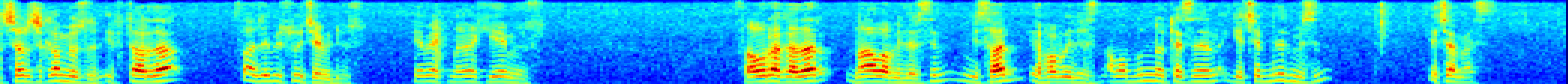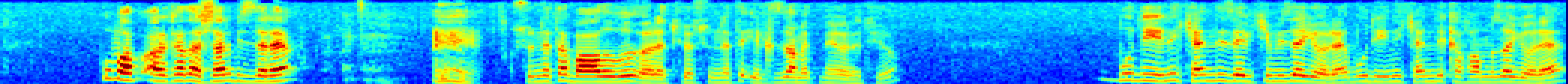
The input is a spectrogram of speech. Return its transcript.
dışarı çıkamıyorsun. İftarda sadece bir su içebiliyorsun. Yemek memek yiyemiyorsun. Sahura kadar ne yapabilirsin? Misal yapabilirsin. Ama bunun ötesine geçebilir misin? Geçemez. Bu bab arkadaşlar bizlere sünnete bağlılığı öğretiyor. Sünnete iltizam etmeyi öğretiyor. Bu dini kendi zevkimize göre, bu dini kendi kafamıza göre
